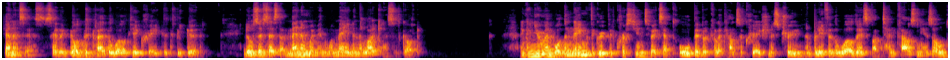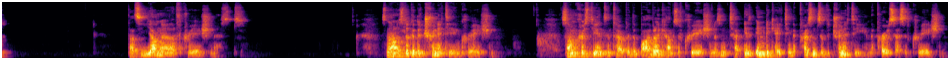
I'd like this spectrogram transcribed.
Genesis say that God declared the world he had created to be good. It also says that men and women were made in the likeness of God. And can you remember what the name of the group of Christians who accept all biblical accounts of creation as true and believe that the world is about 10,000 years old? That's young earth creationists. So now let's look at the Trinity in creation. Some Christians interpret the Bible accounts of creation as, as indicating the presence of the Trinity in the process of creation.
